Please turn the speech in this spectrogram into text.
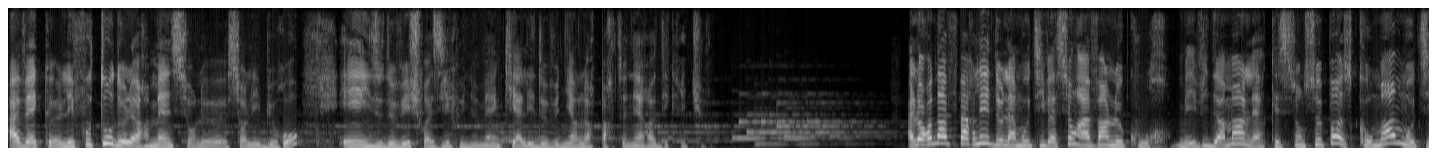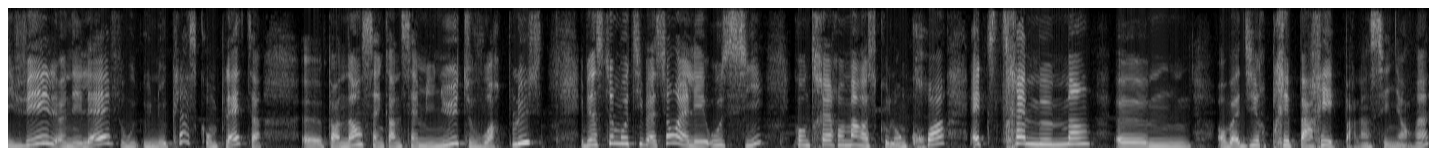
avec euh, les photos de leurs mains sur le, sur les bureaux et ils devaient choisir une main qui allait devenir leur partenaire d'écriture. Alors, on a parlé de la motivation avant le cours, mais évidemment, la question se pose comment motiver un élève ou une classe complète euh, pendant 55 minutes, voire plus? Eh bien, cette motivation, elle est aussi, contrairement à ce que l'on croit, extrêmement, euh, on va dire, préparée par l'enseignant. Hein.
